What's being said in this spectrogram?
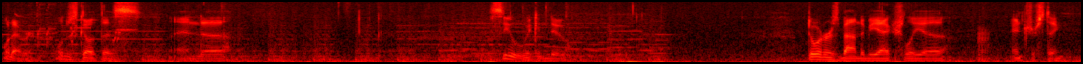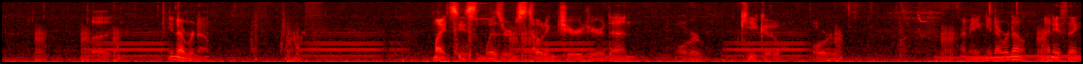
whatever. We'll just go with this, and uh, see what we can do. Dorter's bound to be actually uh, interesting, but you never know. Might see some wizards toting Chirijiraden, or Kiko, or I mean, you never know. Anything.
